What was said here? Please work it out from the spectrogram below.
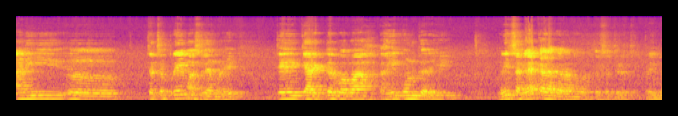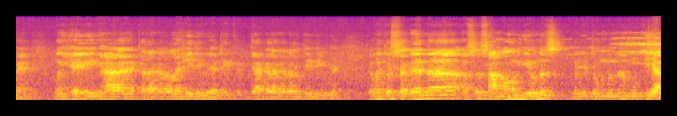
आणि त्याचं प्रेम असल्यामुळे ते कॅरेक्टर बाबा हे कोण करेल? म्हणजे सगळ्या कलाकारांवर तसं ते प्रेम आहे. मग हे ह्या कलाकाराला हे देऊया ते त्या कलाकाराला ते देऊया. त्यामुळे तो सगळ्यांना असं सामावून घेऊनच म्हणजे तो म्हणजे मुखिया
